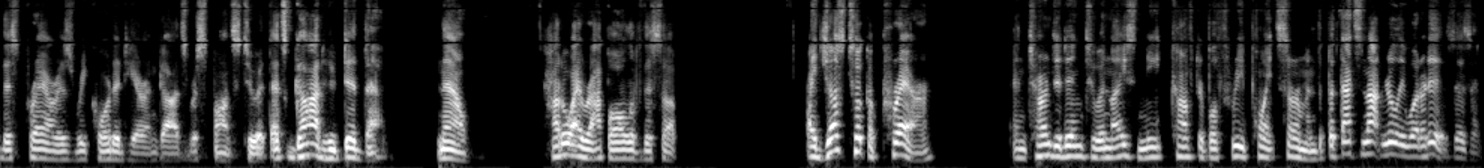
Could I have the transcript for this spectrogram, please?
this prayer is recorded here and God's response to it. That's God who did that. Now, how do I wrap all of this up? I just took a prayer and turned it into a nice, neat, comfortable three point sermon, but that's not really what it is, is it?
